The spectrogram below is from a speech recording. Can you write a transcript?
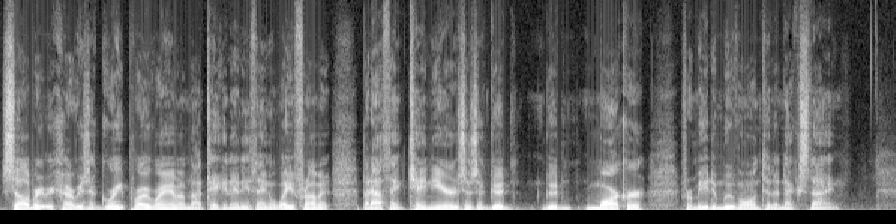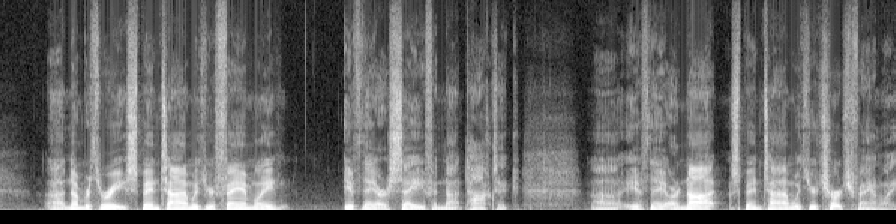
Celebrate Recovery is a great program. I'm not taking anything away from it, but I think 10 years is a good good marker for me to move on to the next thing. Uh, number three, spend time with your family if they are safe and not toxic. Uh, if they are not, spend time with your church family.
